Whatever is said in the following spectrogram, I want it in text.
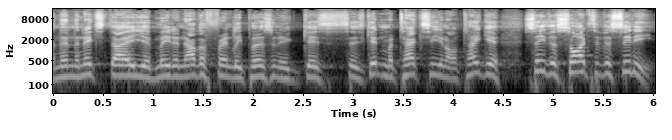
And then the next day, you meet another friendly person who gets, says, Get in my taxi and I'll take you, see the sights of the city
